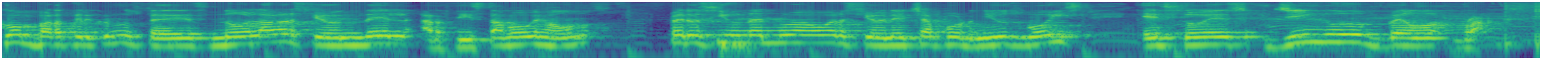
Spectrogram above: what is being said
compartir con ustedes no la versión del artista Bobby Holmes, pero sí una nueva versión hecha por Newsboys. Esto es Jingle Bell Rock.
